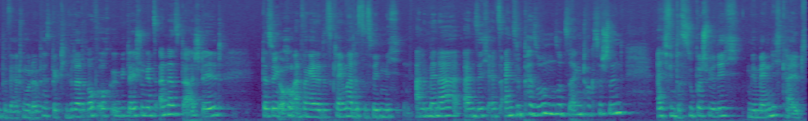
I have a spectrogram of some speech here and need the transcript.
Bewertung oder Perspektive darauf auch irgendwie gleich schon ganz anders darstellt. Deswegen auch am Anfang ja der Disclaimer, dass deswegen nicht alle Männer an sich als Einzelpersonen sozusagen toxisch sind. Aber ich finde das super schwierig, mir Männlichkeit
